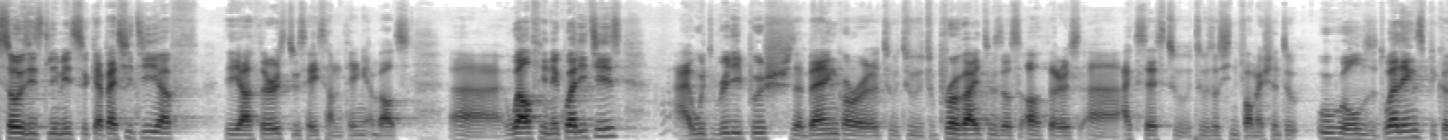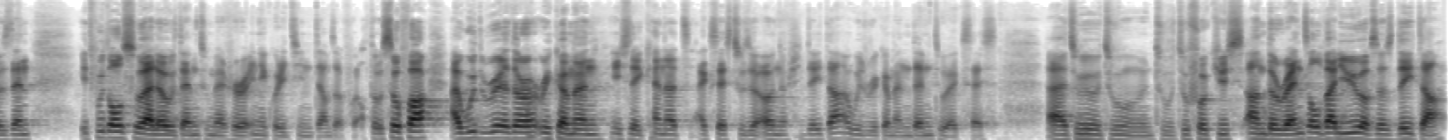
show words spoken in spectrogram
so this limits the capacity of the authors to say something about uh, wealth inequalities. I would really push the bank or to, to, to provide to those authors uh, access to, to those information to who owns the dwellings, because then it would also allow them to measure inequality in terms of wealth. So, so far, I would rather recommend, if they cannot access to the ownership data, I would recommend them to access, uh, to, to, to, to focus on the rental value of those data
